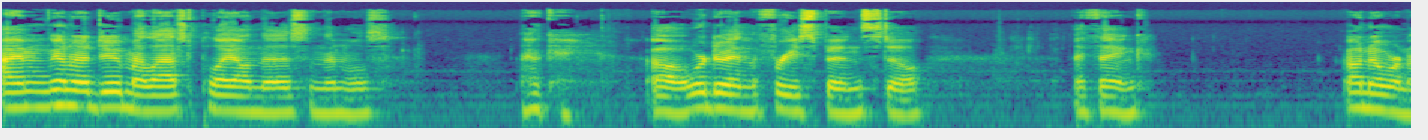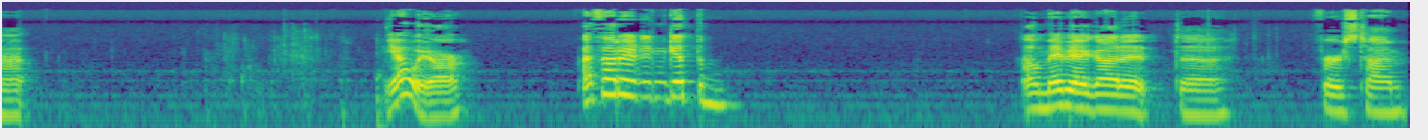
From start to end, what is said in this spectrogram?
I'm gonna do my last play on this, and then we'll... Okay. Oh, we're doing the free spin still. I think. Oh, no, we're not. Yeah, we are. I thought I didn't get the... Oh, maybe I got it uh, first time.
